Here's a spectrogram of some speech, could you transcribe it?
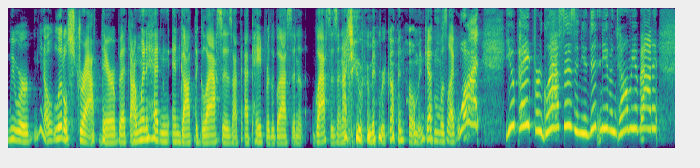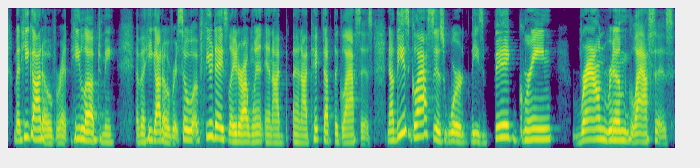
we were, you know, a little strapped there, but I went ahead and, and got the glasses. I, I paid for the glass and, glasses, and I do remember coming home and Kevin was like, "What? You paid for glasses and you didn't even tell me about it?" But he got over it. He loved me, but he got over it. So a few days later, I went and I and I picked up the glasses. Now these glasses were these big green round rim glasses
